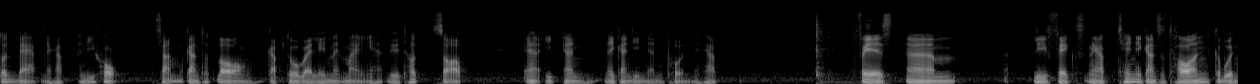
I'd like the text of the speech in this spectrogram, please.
ต้นแบบนะครับ อันที่ 6 ซ้ำการทดลองกับตัว variant ใหม่ๆนะฮะหรือทดสอบออีกอันในการยืนยันผลนะครับ phase อ่า reflex นะครับใช้ในการสะท้อนกระบวน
